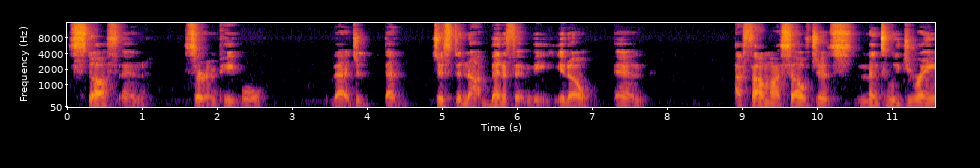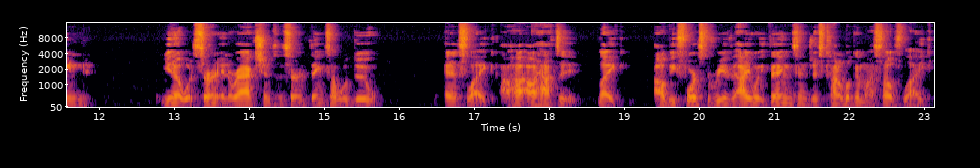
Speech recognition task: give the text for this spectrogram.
stuff and certain people that just that just did not benefit me, you know, and I found myself just mentally drained, you know, with certain interactions and certain things I will do and it's like I'll, I'll have to like I'll be forced to reevaluate things and just kind of look at myself like,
